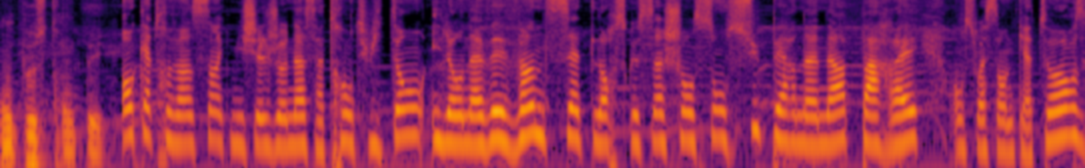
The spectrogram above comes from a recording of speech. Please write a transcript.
on peut se tromper. En 85, Michel Jonas a 38 ans, il en avait 27 lorsque sa chanson Super Nana paraît en 74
